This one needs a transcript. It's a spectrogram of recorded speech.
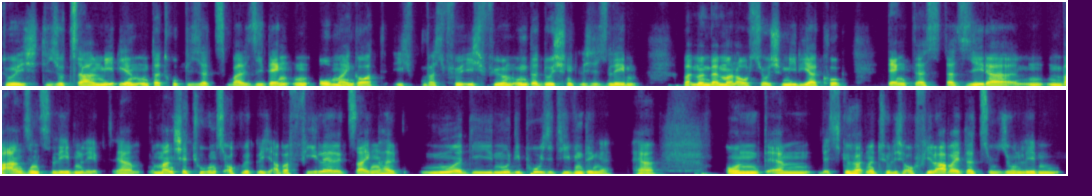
durch die sozialen Medien unter Druck gesetzt, weil sie denken, oh mein Gott, ich, was für ich für ein unterdurchschnittliches Leben. Weil man, wenn man auf Social Media guckt, denkt, dass, dass jeder ein, Wahnsinnsleben lebt. Ja? Manche tun es auch wirklich, aber viele zeigen halt nur die, nur die positiven Dinge. Ja? Und ähm, es gehört natürlich auch viel Arbeit dazu, so ein Leben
